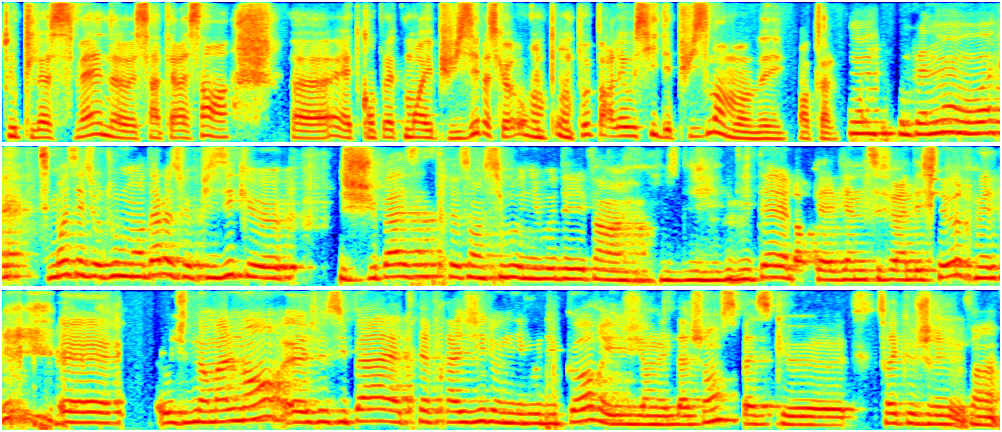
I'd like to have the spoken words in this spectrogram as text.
toute la semaine, c'est intéressant, hein, être complètement épuisé, parce qu'on on peut parler aussi d'épuisement mental. complètement, ouais. Moi, c'est surtout le mental, parce que physique, je suis pas très sensible au niveau des... Enfin, dit-elle alors qu'elle vient de se faire une déchirure, mais normalement, euh, je ne suis pas très fragile au niveau du corps et j'en ai de la chance parce que c'est vrai que je. Enfin,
